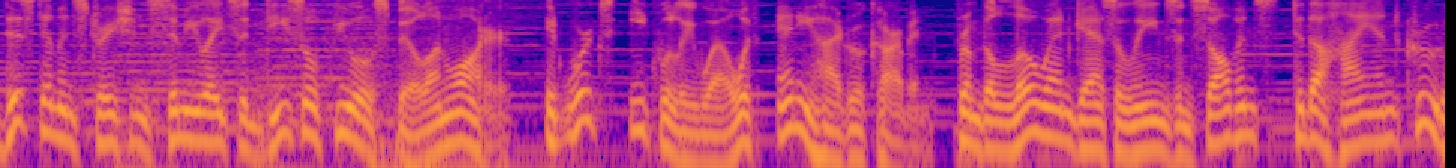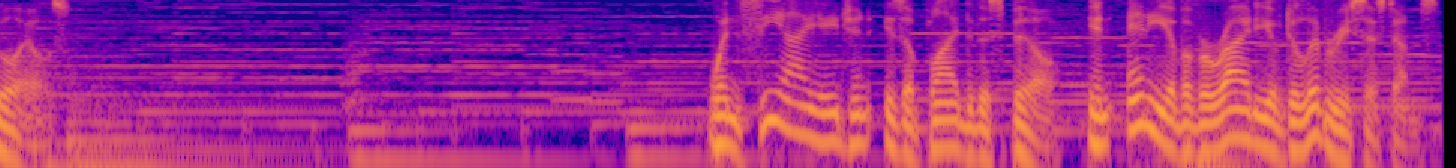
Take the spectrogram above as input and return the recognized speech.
This demonstration simulates a diesel fuel spill on water. It works equally well with any hydrocarbon, from the low end gasolines and solvents to the high end crude oils. When CI agent is applied to the spill in any of a variety of delivery systems,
